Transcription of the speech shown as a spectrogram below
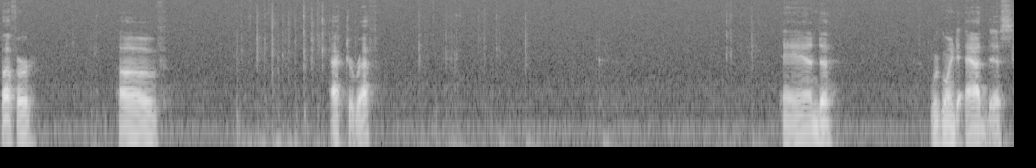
buffer of actor ref and we're going to add this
